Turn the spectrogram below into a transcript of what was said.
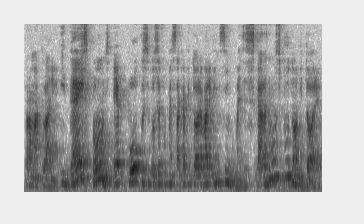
para a McLaren. E 10 pontos é pouco se você for pensar que a vitória vale 25, mas esses caras não disputam a vitória,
